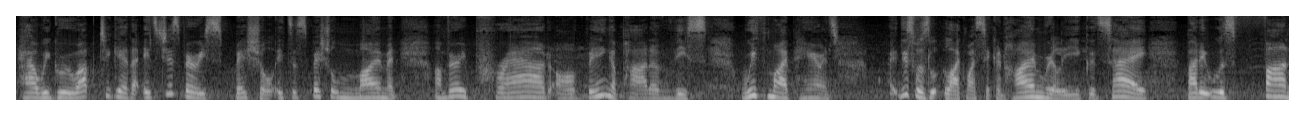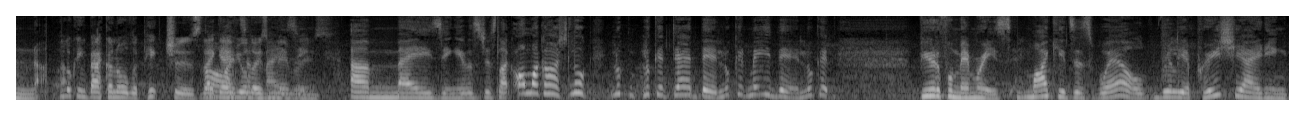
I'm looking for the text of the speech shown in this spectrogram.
how we grew up together, it's just very special. It's a special moment. I'm very proud of being a part of this with my parents this was like my second home, really, you could say, but it was fun. Looking back on all the pictures, they oh, gave you all those amazing. memories. Amazing. It was just like, oh my gosh, look, look, look at dad there, look at me there, look at beautiful memories. My kids as well, really appreciating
